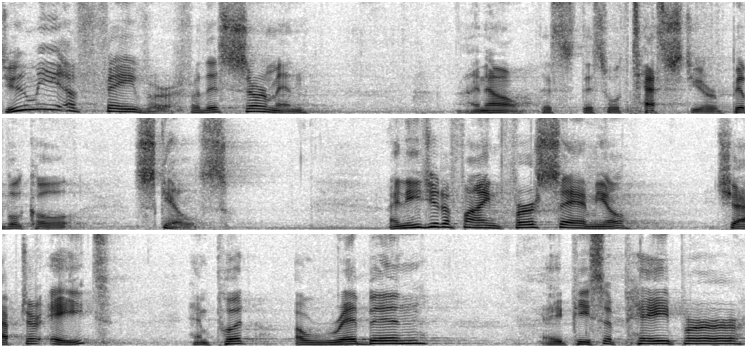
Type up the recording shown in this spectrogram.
do me a favor for this sermon. I know this, this will test your biblical skills. I need you to find 1 Samuel chapter 8 and put a ribbon, a piece of paper,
